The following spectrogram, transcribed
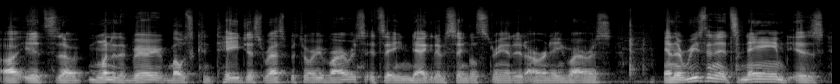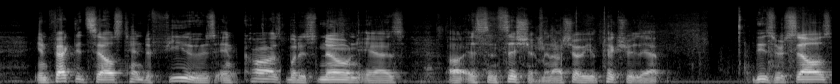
Uh, it's uh, one of the very most contagious respiratory virus. It's a negative single-stranded RNA virus. And the reason it's named is infected cells tend to fuse and cause what is known as uh, a syncytium. And I'll show you a picture of that. These are cells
